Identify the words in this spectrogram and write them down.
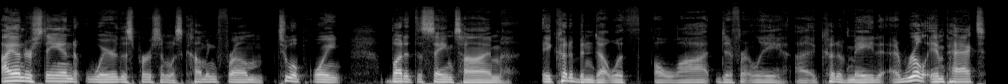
I understand where this person was coming from to a point, but at the same time, it could have been dealt with a lot differently. Uh, it could have made a real impact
